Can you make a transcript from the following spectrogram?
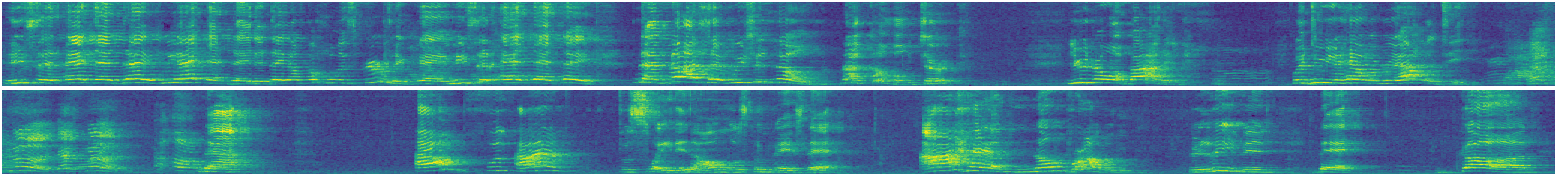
He said, at that day, we at that day, the day of the Holy Spirit came. He said, at that day. Now, God said we should know. Now, come on, church. You know about it. But do you have a reality? That's good. That's good. Now, I'm, I am persuaded, I almost convinced that I have no problem believing that God,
